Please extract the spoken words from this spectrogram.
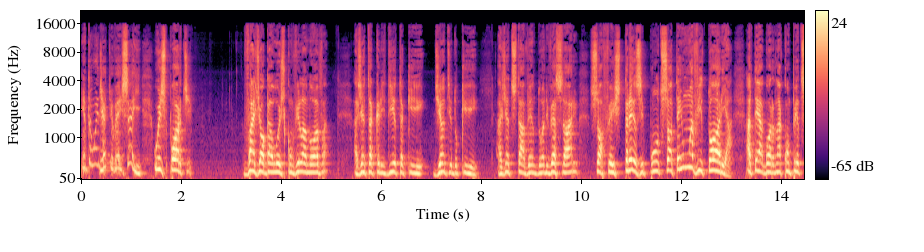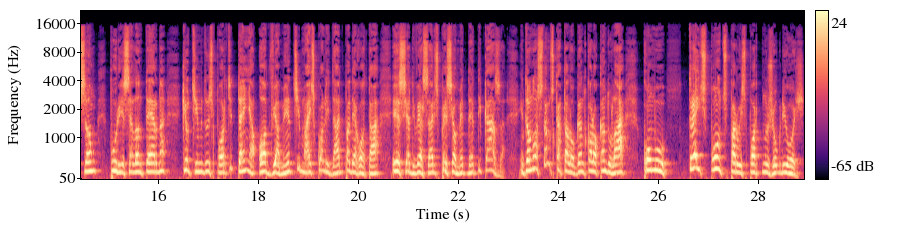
Então a gente vê isso aí. O esporte vai jogar hoje com Vila Nova. A gente acredita que, diante do que a gente está vendo do aniversário, só fez 13 pontos, só tem uma vitória até agora na competição, por isso é lanterna que o time do esporte tenha, obviamente, mais qualidade para derrotar esse adversário, especialmente dentro de casa. Então nós estamos catalogando, colocando lá como três pontos para o esporte no jogo de hoje.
